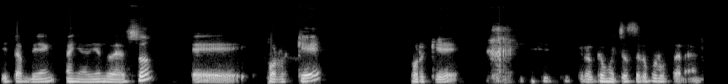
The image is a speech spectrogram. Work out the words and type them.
y también añadiendo eso, eh, ¿por qué? ¿Por qué? Creo que muchos se lo preguntarán.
